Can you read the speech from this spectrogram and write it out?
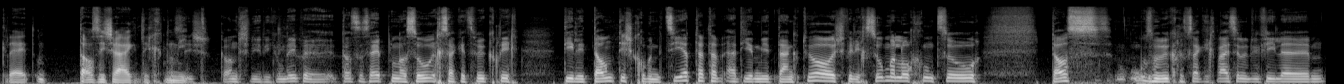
Gerät und das ist eigentlich das nicht. Das ist ganz schwierig. Und eben, dass es Apple noch so, ich sage jetzt wirklich, dilettantisch kommuniziert hat, hat irgendwie gedacht, ja, ist vielleicht Sommerloch und so. Das muss man wirklich sagen. Ich weiß ja nicht, wie viele ähm,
